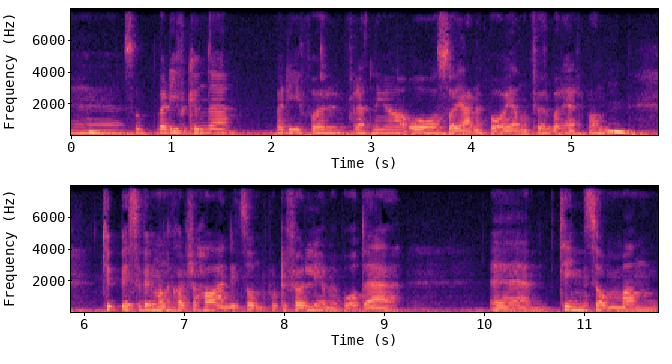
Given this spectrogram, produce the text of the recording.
Eh, så verdi for kunde, verdi for forretninga, og så gjerne på gjennomførbarhet. Man, Typisk så vil man kanskje ha en litt sånn portefølje med både eh, ting som man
